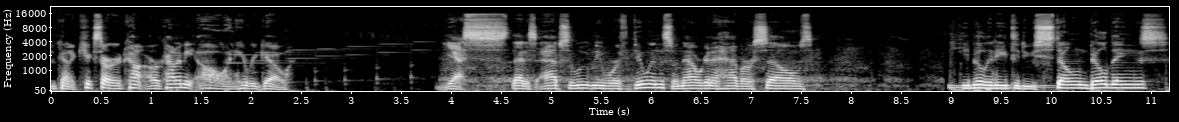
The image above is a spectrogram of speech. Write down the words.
to kind of kickstart our, our economy. Oh, and here we go. Yes, that is absolutely worth doing. So now we're going to have ourselves the ability to do stone buildings.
